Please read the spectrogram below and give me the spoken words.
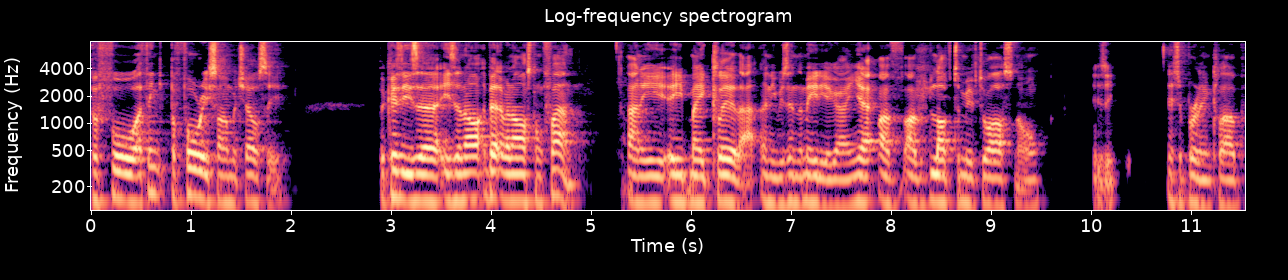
before I think before he signed with Chelsea, because he's a he's an, a bit of an Arsenal fan, and he, he made clear that, and he was in the media going, "Yeah, I've I'd love to move to Arsenal. Is he? It's a brilliant club."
